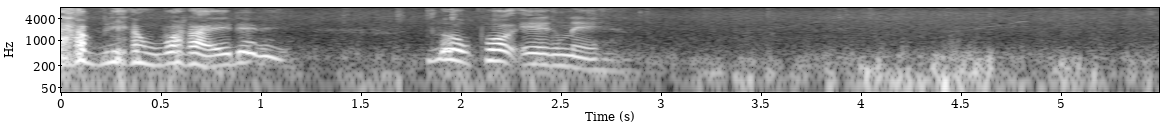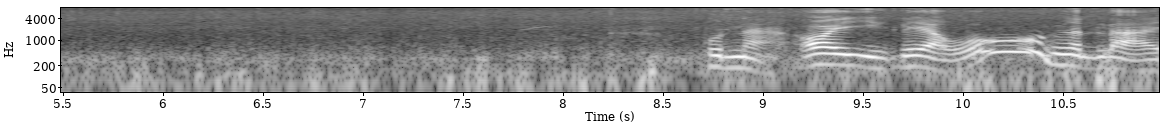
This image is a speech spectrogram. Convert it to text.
รับเลี้ยงบ่ไหวเด้อลูกพวกเองเนี่ยคุณนน่ะ อ้อยอีกแล้วโอ้เงินหลาย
